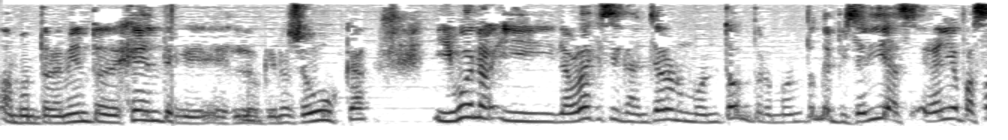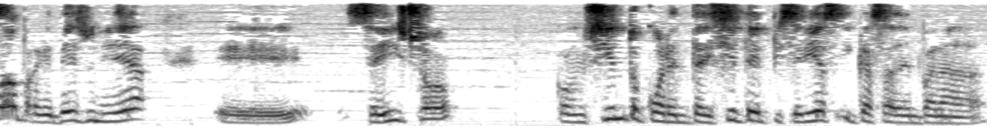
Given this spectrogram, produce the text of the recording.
amontonamiento de gente, que es lo que no se busca. Y bueno, y la verdad es que se engancharon un montón, pero un montón de pizzerías. El año pasado, para que te des una idea, eh, se hizo con 147 pizzerías y casas de empanada.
